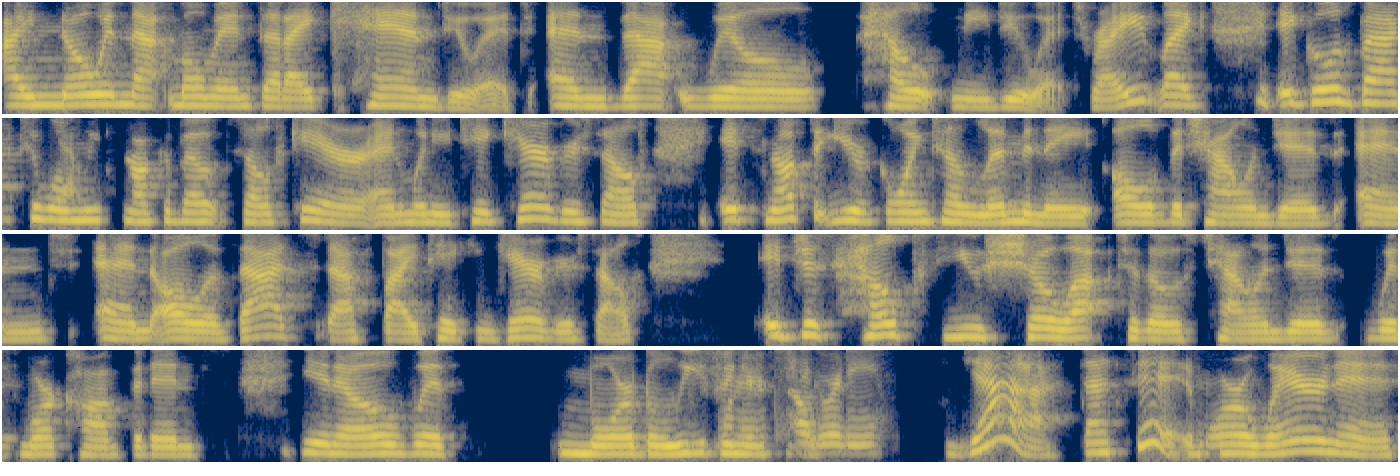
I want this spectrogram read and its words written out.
I know in that moment that I can do it and that will help me do it right like it goes back to when yeah. we talk about self-care and when you take care of yourself it's not that you're going to eliminate all of the challenges and and all of that stuff by taking care of yourself it just helps you show up to those challenges with more confidence, you know, with more belief more in your integrity. Yeah, that's it. More awareness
